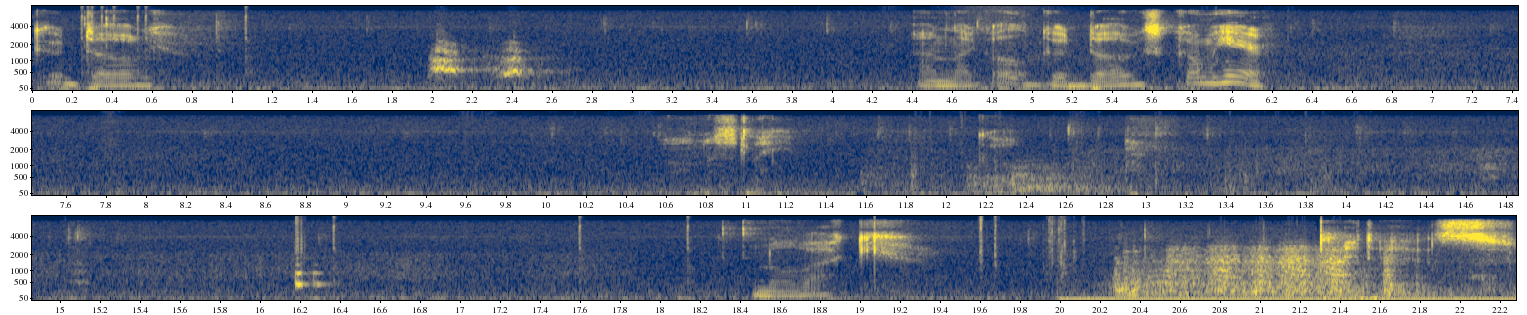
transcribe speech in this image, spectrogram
Good dog. And like all come here. Honestly. Go. Novac. It is.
